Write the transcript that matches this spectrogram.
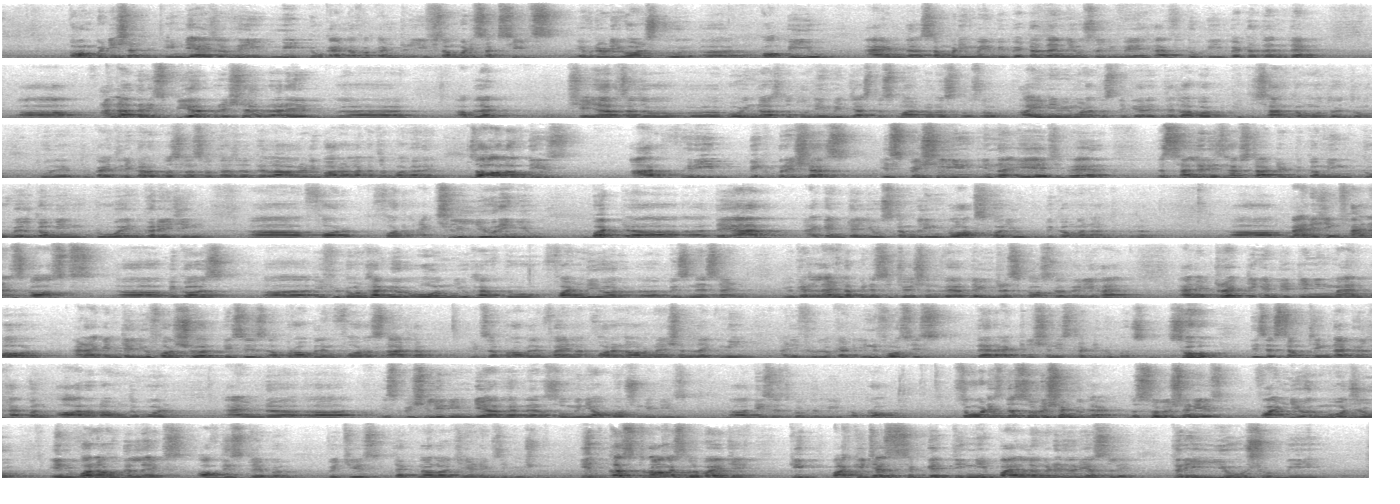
competition. India is a very me too kind of a country. If somebody succeeds, everybody wants to uh, copy you, and uh, somebody may be better than you, so you may have to be better than them. Uh, another is peer pressure. अरे uh, आपल्या शेजारचा जो गोविंदा असतो तो नेहमीच जास्त smarter असतो. सो आई नेहमी म्हणत असते की अरे त्याला बघ किती छान कमवतोय तो. तू तू काहीतरी करत बसला स्वतःच त्याला ऑलरेडी बारा लाखाचा पगार आहे. So all of this are very big pressures especially in a age where the salaries have started becoming to welcoming to encouraging for for actually luring you but they are I can tell you stumbling blocks for you to become an entrepreneur managing finance cost because uh, if you don't have your own, you have to fund your uh, business and you can land up in a situation where the interest costs are very high. And attracting and retaining manpower. And I can tell you for sure this is a problem for a startup. It's a problem for an, for an organization like me. And if you look at Infosys, their attrition is 32%. So this is something that will happen all around the world. And uh, uh, especially in India where there are so many opportunities, uh, this is going to be a problem. So what is the solution to that? The solution is find your mojo in one of the legs of this table, which is technology and execution. इतकं strong असलं पाहिजे की बाकीच्या सगळे तिन्ही पाय लंगडे जरी असले तरी you should B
